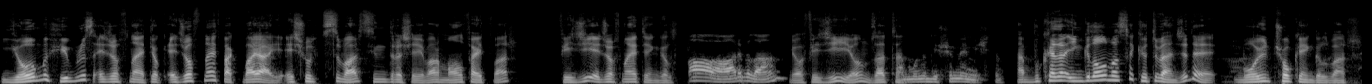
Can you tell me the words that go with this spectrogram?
Yo mu Hubris Edge of Night? Yok Edge of Night bak bayağı iyi. Eş ultisi var. Syndra şeyi var. Malphite var. Fiji Edge of Night Angle. Aa harbi lan. Yo Fiji iyi oğlum zaten. Ben bunu düşünmemiştim. Ha, bu kadar angle olmasa kötü bence de. Bu oyun çok angle var.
